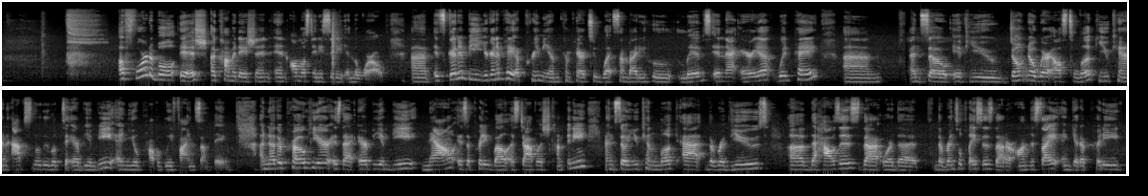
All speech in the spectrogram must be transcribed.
affordable-ish accommodation in almost any city in the world. Um, it's going to be, you're going to pay a premium compared to what somebody who lives in that area would pay. Um, and so if you don't know where else to look, you can absolutely look to Airbnb and you'll probably find something. Another pro here is that Airbnb now is a pretty well-established company. And so you can look at the reviews of the houses that or the the rental places that are on the site and get a pretty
